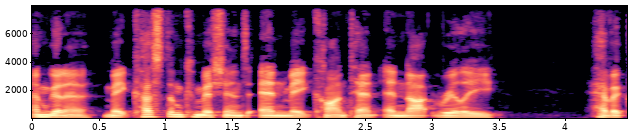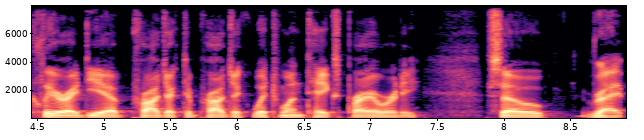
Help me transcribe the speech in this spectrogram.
I'm going to make custom commissions and make content and not really have a clear idea project to project which one takes priority. So Right.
